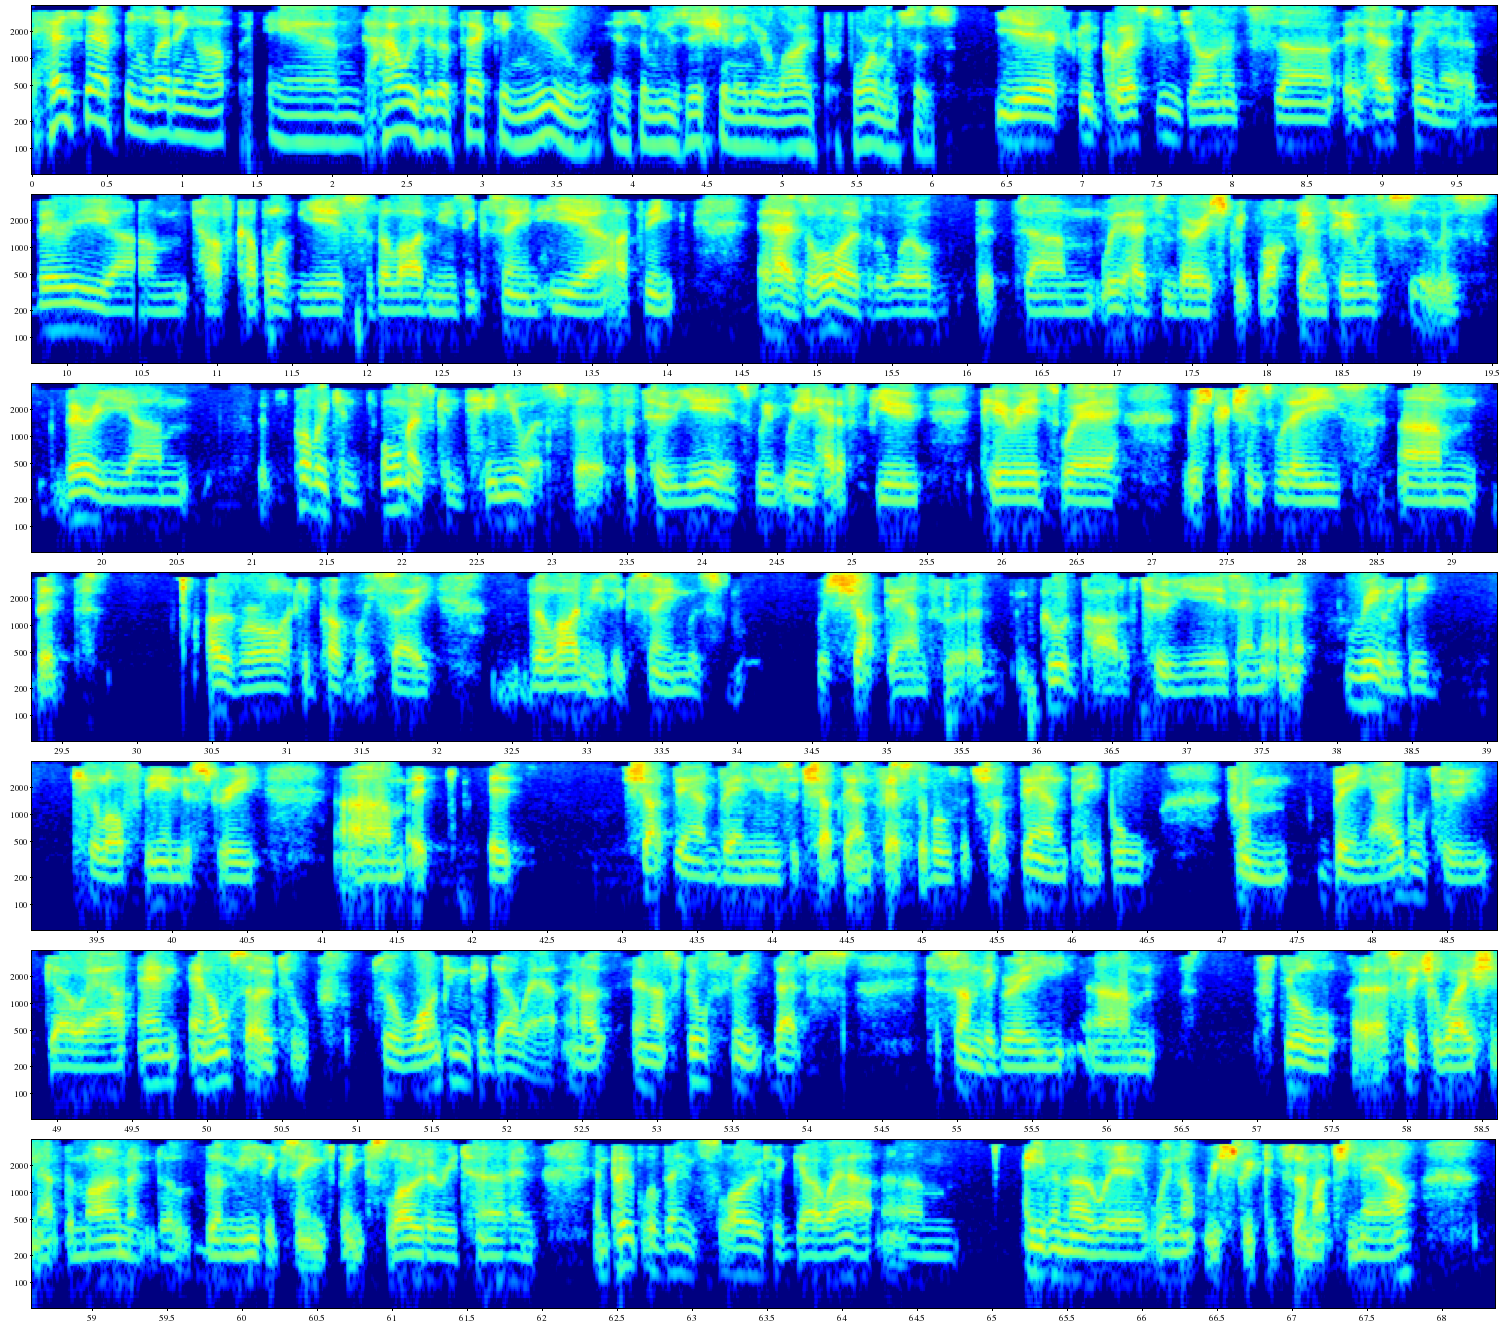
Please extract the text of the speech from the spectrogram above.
Has that been letting up, and how is it affecting you as a musician and your live performances? Yes, good question, John. It's uh, it has been a very um, tough couple of years for the live music scene here. I think it has all over the world, but um, we've had some very strict lockdowns here. It was it was very um, it's probably con- almost continuous for, for two years. We, we had a few periods where restrictions would ease, um, but overall, I could probably say the live music scene was was shut down for a good part of two years, and and it really did kill off the industry. Um, it it shut down venues, it shut down festivals, it shut down people from being able to go out and, and also to to wanting to go out. And I and I still think that's to some degree um, still a situation at the moment. The the music scene's been slow to return, and people have been slow to go out. Um, even though we're we're not restricted so much now,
